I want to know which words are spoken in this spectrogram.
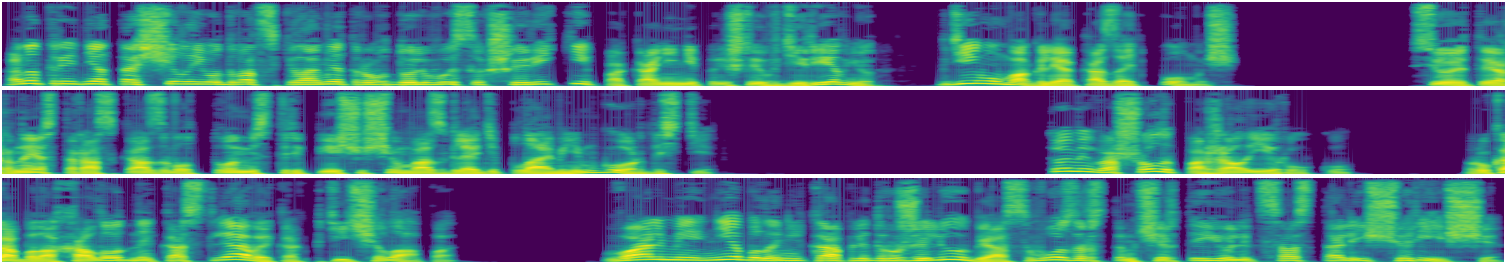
она три дня тащила его 20 километров вдоль высохшей реки, пока они не пришли в деревню, где ему могли оказать помощь. Все это Эрнесто рассказывал Томми с трепещущим во пламенем гордости. Томми вошел и пожал ей руку. Рука была холодной и костлявой, как птичья лапа. В Альме не было ни капли дружелюбия, а с возрастом черты ее лица стали еще резче.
